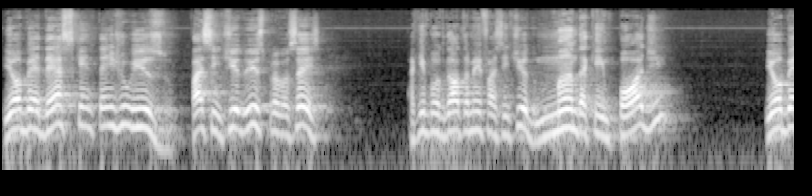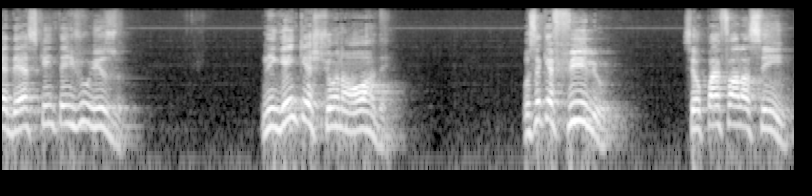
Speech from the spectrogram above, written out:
e obedece quem tem juízo. Faz sentido isso para vocês? Aqui em Portugal também faz sentido? Manda quem pode e obedece quem tem juízo. Ninguém questiona a ordem. Você que é filho, seu pai fala assim:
